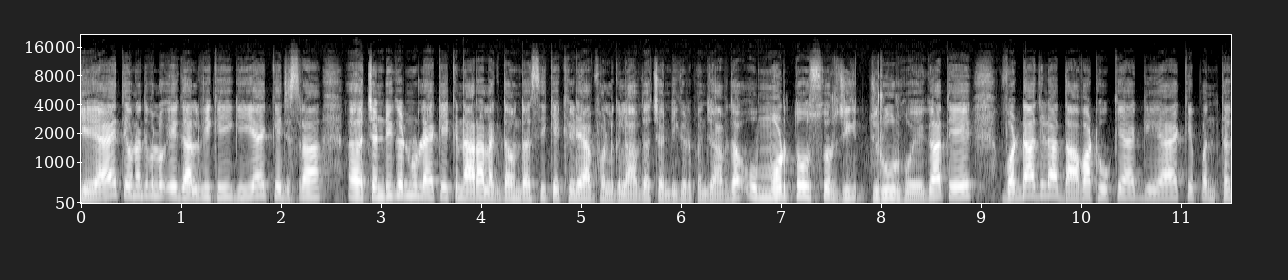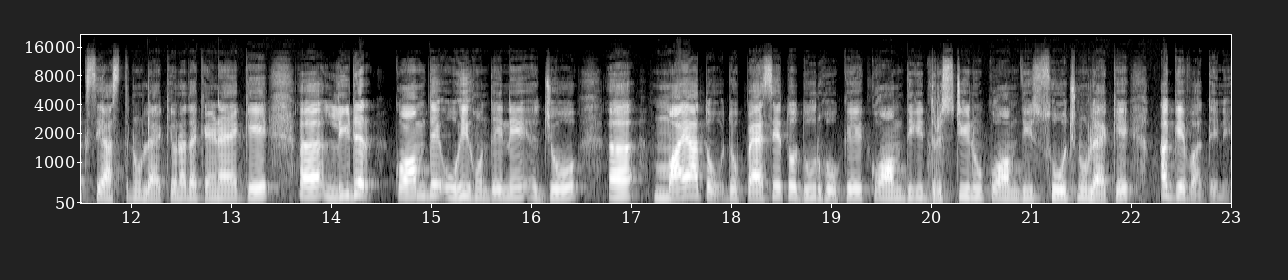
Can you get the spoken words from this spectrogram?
ਗਿਆ ਹੈ। ਤੇ ਉਹਨਾਂ ਦੇ ਵੱਲੋਂ ਇਹ ਗੱਲ ਵੀ ਕਹੀ ਗਈ ਹੈ ਕਿ ਜਿਸ ਤਰ੍ਹਾਂ ਚੰਡੀਗੜ੍ਹ ਨੂੰ ਲੈ ਕੇ ਇੱਕ ਨਾਰਾ ਲੱਗਦਾ ਹੁੰਦਾ ਸੀ ਕਿ ਖਿੜਿਆ ਫੁੱਲ ਗੁਲਾਬ ਦਾ ਚੰਡੀਗੜ੍ਹ ਪੰਜਾਬ ਦਾ, ਉਹ ਮੁੜ ਤੋਂ ਸੁਰਜੀਤ ਜ਼ਰੂਰ ਹੋਏਗਾ। ਤੇ ਵੱਡਾ ਜਿਹੜਾ ਦਾਵਾ ਠੋਕਿਆ ਗਿਆ ਹੈ ਕਿ ਪੰਥਕ ਸਿਆਸਤ ਨੂੰ ਲੈ ਕੇ ਉਹਨਾਂ ਦਾ ਕਹਿਣਾ ਹੈ ਕਿ ਲੀਡਰ ਕੌਮ ਦੇ ਉਹੀ ਹੁੰਦੇ ਨੇ ਜੋ ਮਾਇਆ ਤੋਂ, ਜੋ ਪੈਸੇ ਤੋਂ ਦੂਰ ਹੋ ਕੇ ਕੌਮ ਦੀ ਦ੍ਰਿਸ਼ਟੀ ਨੂੰ, ਕੌਮ ਦੀ ਸੋਚ ਨੂੰ ਲੈ ਕੇ ਅੱਗੇ ਵਧਦੇ ਨੇ।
